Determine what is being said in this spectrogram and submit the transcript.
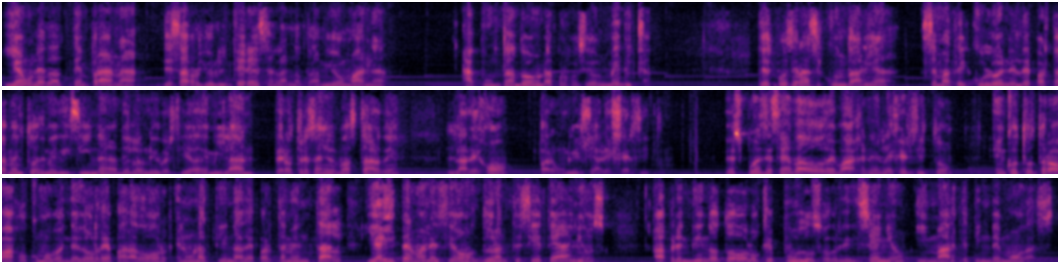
y a una edad temprana desarrolló el interés en la anatomía humana, apuntando a una profesión médica. Después de la secundaria, se matriculó en el Departamento de Medicina de la Universidad de Milán, pero tres años más tarde la dejó para unirse al ejército. Después de ser dado de baja en el ejército, encontró trabajo como vendedor de aparador en una tienda departamental y ahí permaneció durante siete años, aprendiendo todo lo que pudo sobre diseño y marketing de modas.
